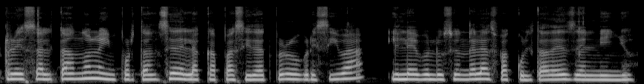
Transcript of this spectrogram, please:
resaltando la importancia de la capacidad progresiva y la evolución de las facultades del niño.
